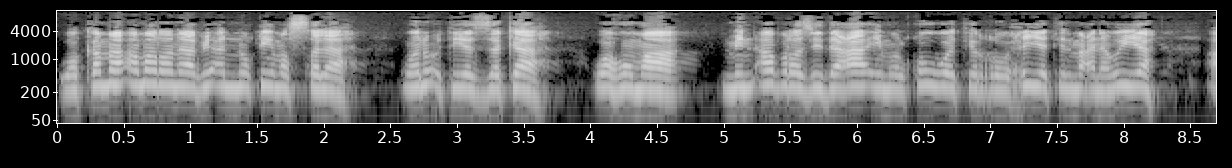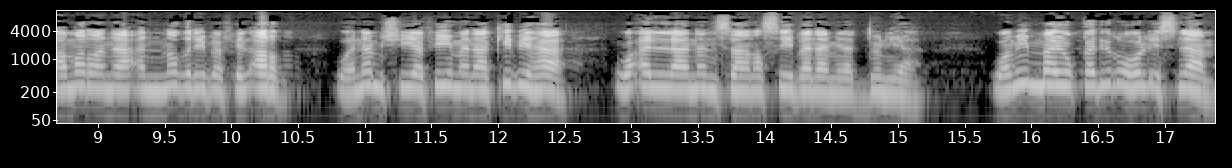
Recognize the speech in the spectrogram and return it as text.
وكما أمرنا بأن نقيم الصلاة ونؤتي الزكاة وهما من أبرز دعائم القوة الروحية المعنوية أمرنا أن نضرب في الأرض ونمشي في مناكبها وألا ننسى نصيبنا من الدنيا. ومما يقرره الإسلام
